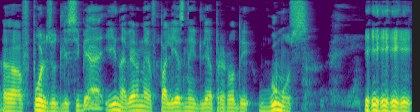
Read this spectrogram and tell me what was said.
в пользу для себя и, наверное, в полезный для природы гумус.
